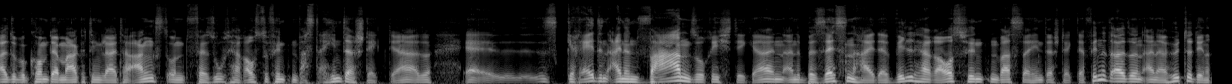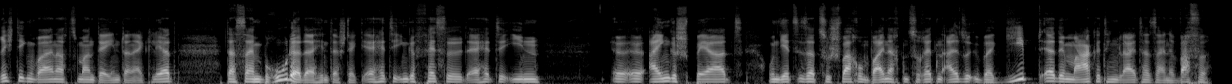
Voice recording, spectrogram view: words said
Also bekommt der Marketingleiter Angst und versucht herauszufinden, was dahinter steckt. Ja, also er es gerät in einen Wahn so richtig, ja, in eine Besessenheit. Er will herausfinden, was dahinter steckt. Er findet also in einer Hütte den richtigen Weihnachtsmann, der ihm dann erklärt, dass sein Bruder dahinter steckt. Er hätte ihn gefesselt, er hätte ihn äh, äh eingesperrt und jetzt ist er zu schwach, um Weihnachten zu retten. Also übergibt er dem Marketingleiter seine Waffe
